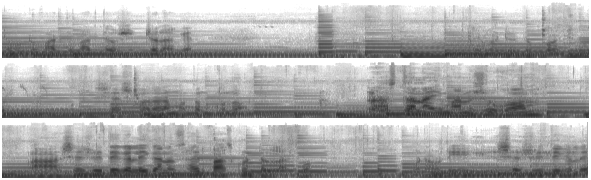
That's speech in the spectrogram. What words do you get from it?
টমেটো ফাড়তে ফাড়তে অসহ্য লাগে। টমেটো তো প্রচুর। শেষ করার মতন কোনো রাস্তা নাই, মানুষও কম। আর শেষ হইতে গেলে এখানে সাইড পাঁচ কুইন্টাল লাগবো। মোটামুটি শেষ হইতে গেলে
